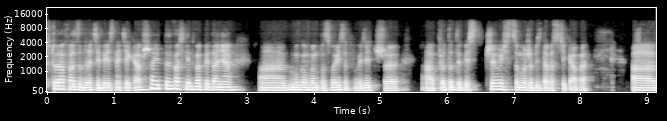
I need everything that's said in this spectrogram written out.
która faza dla Ciebie jest najciekawsza i te właśnie dwa pytania a, mogą Wam pozwolić odpowiedzieć, czy a, prototyp jest czymś, co może być dla Was ciekawe. A,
